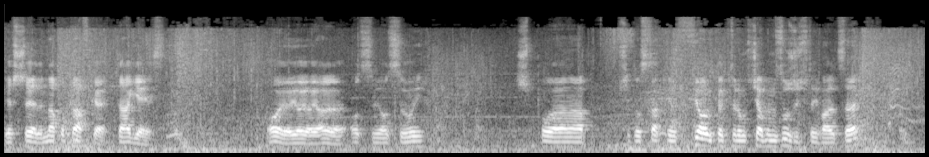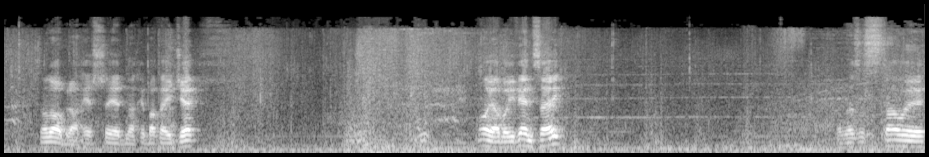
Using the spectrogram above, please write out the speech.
Jeszcze jeden, na poprawkę. Tak jest. Oj, oj, oj, ale odsuń, odsuń. Szpora na przedostatnią fiolkę, którą chciałbym zużyć w tej walce. No dobra, jeszcze jedna chyba wejdzie. Oj, albo i więcej. Zostały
